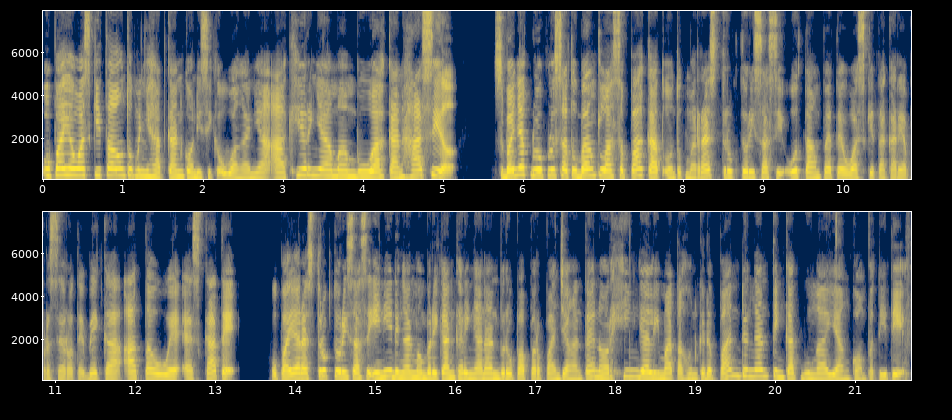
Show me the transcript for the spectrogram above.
Upaya waskita untuk menyehatkan kondisi keuangannya akhirnya membuahkan hasil. Sebanyak 21 bank telah sepakat untuk merestrukturisasi utang PT Waskita Karya Persero Tbk atau WSKT. Upaya restrukturisasi ini dengan memberikan keringanan berupa perpanjangan tenor hingga lima tahun ke depan dengan tingkat bunga yang kompetitif.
